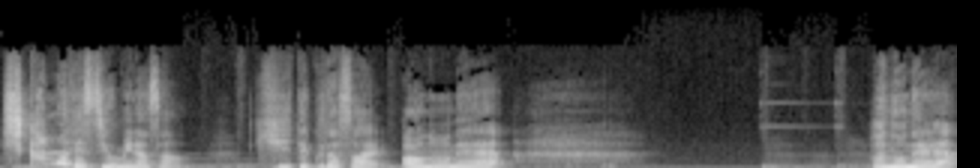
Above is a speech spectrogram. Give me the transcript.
しかもですよ皆さん。聞いてください。あのねあのね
